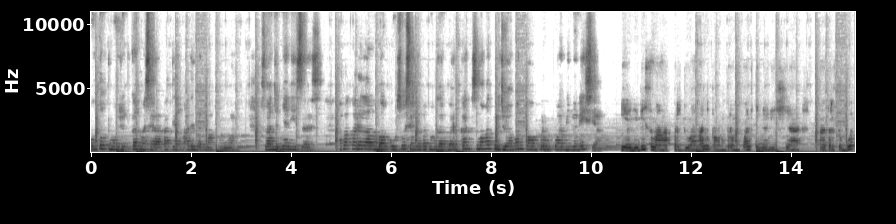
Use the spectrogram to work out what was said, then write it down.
untuk mewujudkan masyarakat yang adil dan makmur. Selanjutnya nih, apakah ada lambang khusus yang dapat menggambarkan semangat perjuangan kaum perempuan di Indonesia? Iya, jadi semangat perjuangan kaum perempuan Indonesia uh, tersebut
